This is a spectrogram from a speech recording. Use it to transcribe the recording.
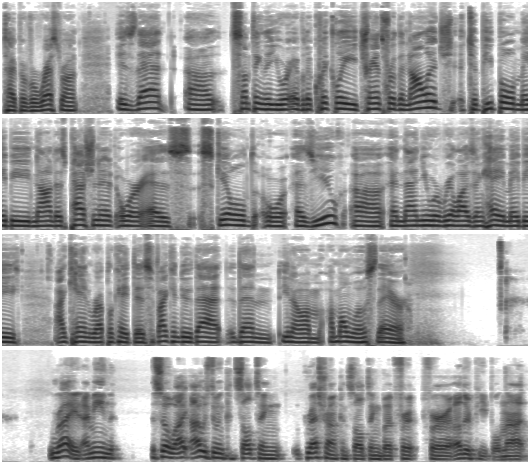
type of a restaurant. Is that uh, something that you were able to quickly transfer the knowledge to people, maybe not as passionate or as skilled or as you, uh, and then you were realizing, hey, maybe I can replicate this. If I can do that, then you know I'm I'm almost there. Right. I mean, so I, I was doing consulting, restaurant consulting, but for for other people, not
